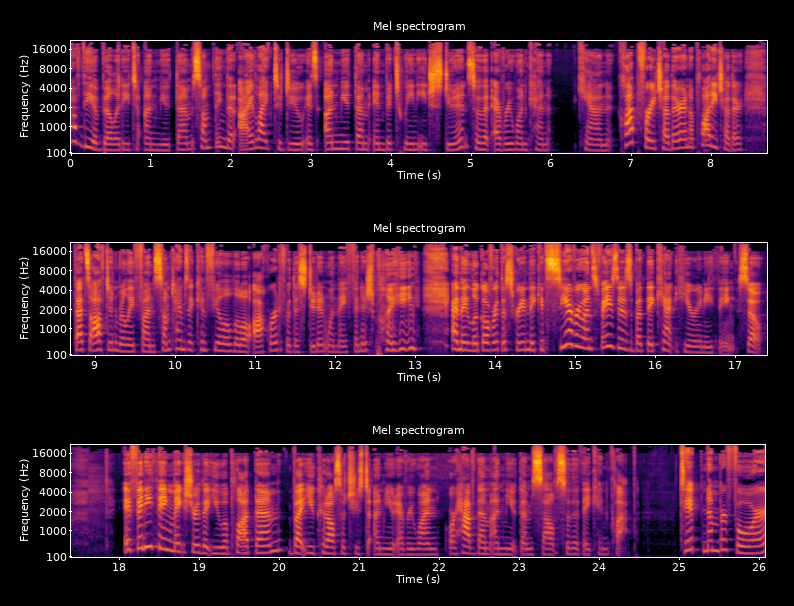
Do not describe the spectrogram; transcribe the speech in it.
have the ability to unmute them, something that I like to do is unmute them in between each student so that everyone can can clap for each other and applaud each other. That's often really fun. Sometimes it can feel a little awkward for the student when they finish playing and they look over at the screen. They can see everyone's faces, but they can't hear anything. So If anything, make sure that you applaud them, but you could also choose to unmute everyone or have them unmute themselves so that they can clap. Tip number four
